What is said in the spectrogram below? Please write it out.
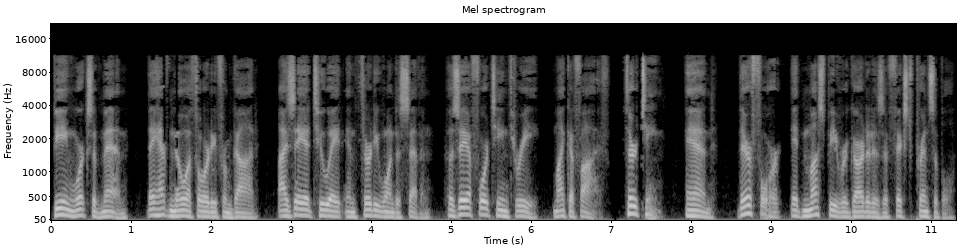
Being works of men, they have no authority from God, Isaiah 2 8 and 31 7, Hosea 14 3, Micah 5 13, and, therefore, it must be regarded as a fixed principle,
